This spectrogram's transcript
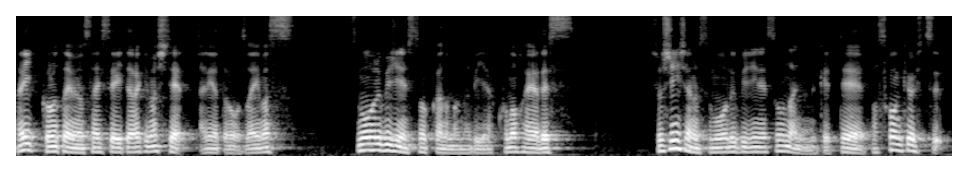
はい、この度も再生いただきましてありがとうございます。スモールビジネス特化の学び屋、このはやです。初心者のスモールビジネスオーナーに向けて、パソコン教室、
